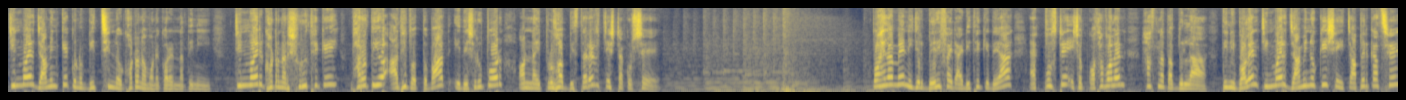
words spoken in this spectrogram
চিন্ময়ের জামিনকে কোনো বিচ্ছিন্ন ঘটনা মনে করেন না তিনি। চিন্ময়ের ঘটনার শুরু থেকেই ভারতীয় আধিপত্যবাদ এদেশের উপর অন্যায় প্রভাব বিস্তারের চেষ্টা করছে। পহেলা মে নিজের ভেরিফাইড আইডি থেকে দেয়া এক পোস্টে এসব কথা বলেন হাসনাত আবদুল্লাহ। তিনি বলেন, চিন্ময়ের জামিনও কি সেই চাপের কাছে?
